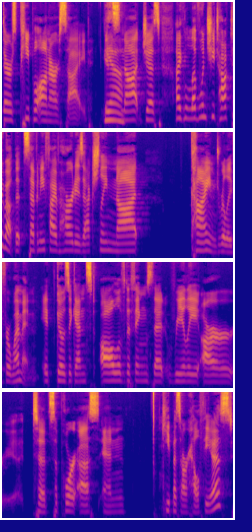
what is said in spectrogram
there's people on our side. It's Yeah. not just I love when she talked about that 75 hard is actually not kind really for women. It goes against all of the things that really are uh, to support us and keep us our healthiest.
